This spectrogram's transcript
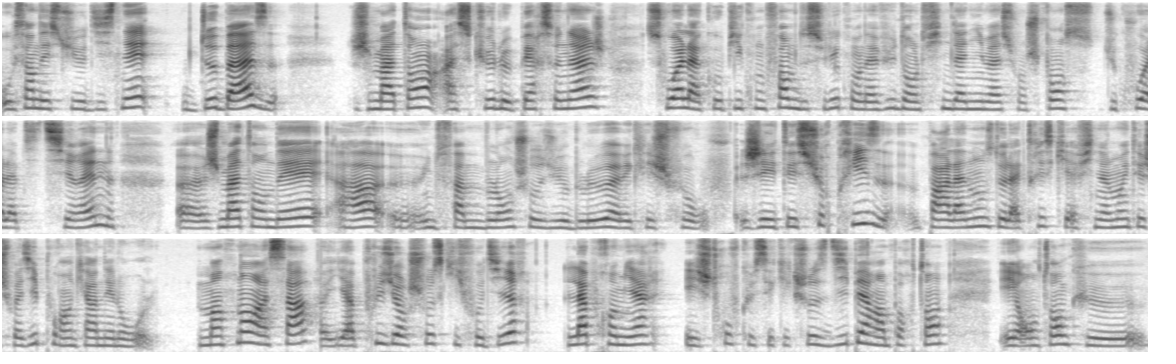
au sein des studios Disney, de base, je m'attends à ce que le personnage soit la copie conforme de celui qu'on a vu dans le film d'animation. Je pense du coup à la petite sirène. Euh, je m'attendais à euh, une femme blanche aux yeux bleus avec les cheveux roux. J'ai été surprise par l'annonce de l'actrice qui a finalement été choisie pour incarner le rôle. Maintenant à ça, il y a plusieurs choses qu'il faut dire. La première, et je trouve que c'est quelque chose d'hyper important, et en tant que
